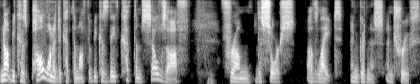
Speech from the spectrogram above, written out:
not because Paul wanted to cut them off, but because they've cut themselves off from the source of light and goodness and truth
